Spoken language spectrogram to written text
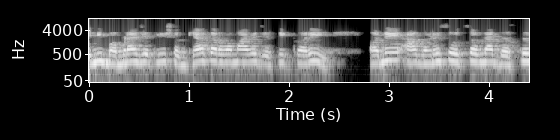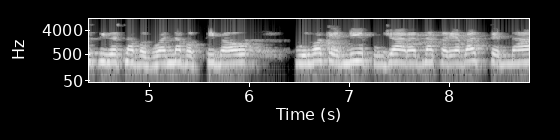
એની બમણા જેટલી સંખ્યા કરવામાં આવે, જેથી કરી અને આ ગણેશોત્સવના દસ દસ દિવસના ભગવાનના ભક્તિભાવ પૂર્વક એમની પૂજા આરાધના કર્યા બાદ તેમના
